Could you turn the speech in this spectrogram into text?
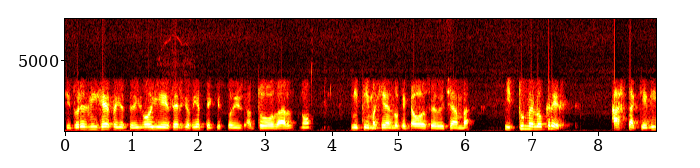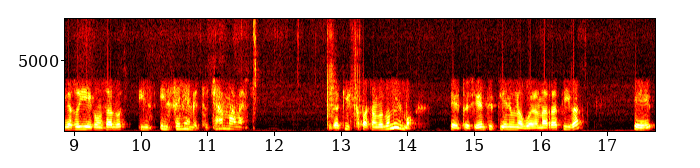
si tú eres mi jefe, yo te digo, oye, Sergio, fíjate que estoy a todo dar, ¿no? Ni te imaginas lo que acabo de hacer de chamba, y tú me lo crees. Hasta que digas, oye, Gonzalo, en- enséñame tu chamba, maestro. Pues aquí está pasando lo mismo. El presidente tiene una buena narrativa, eh,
